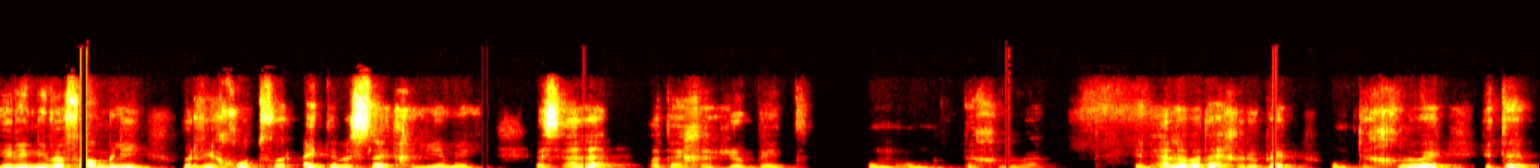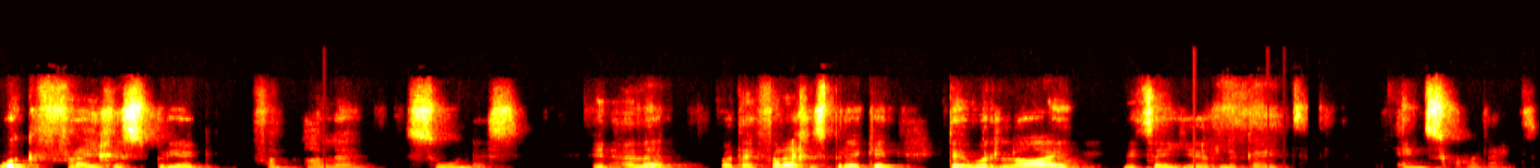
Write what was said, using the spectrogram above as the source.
Hierdie nuwe familie oor wie God vooruit 'n besluit geneem het, is hulle wat hy geroep het om hom te glo en hulle wat hy geroep het om te glo, het hy ook vrygespreek van alle sondes. En hulle wat hy vrygespreek het, het hy oorlaai met sy heerlikheid en skoonheid.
